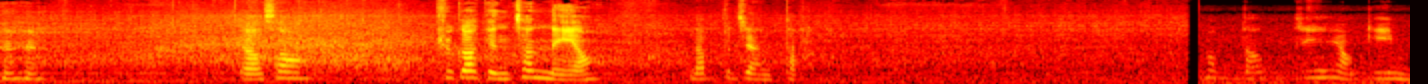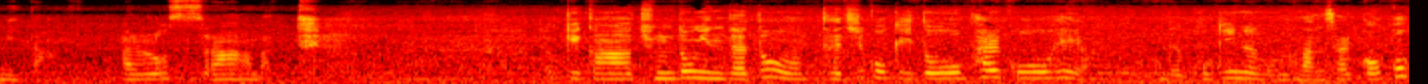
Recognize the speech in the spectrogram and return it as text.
여서 뷰가 괜찮네요. 나쁘지 않다. 목적지 여기입니다. 알로스라 마트. 여기가 중동인데도 돼지고기도 팔고 해요. 근데 고기는 오늘 안 살 거고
